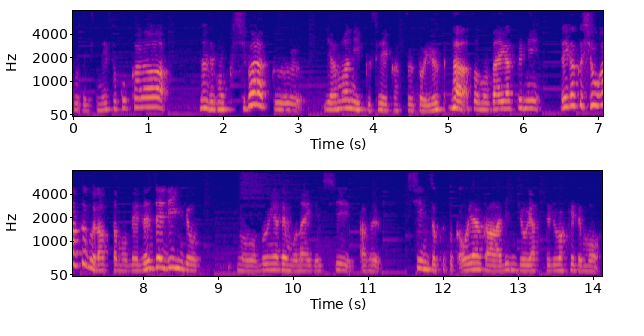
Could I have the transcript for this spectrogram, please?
そうですね。そこから、なんでもうしばらく山に行く生活というか、その大学に、大学小学部だったので、全然林業の分野でもないですし、あの、親族とか親が林業やってるわけでも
